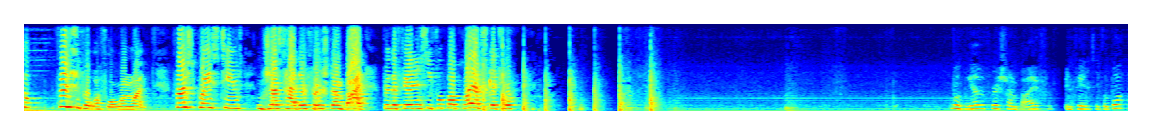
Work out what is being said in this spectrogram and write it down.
So fantasy football four one one. First place teams just had their first round bye for the fantasy football playoff schedule. Wait, we have a first round bye for in fantasy football,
